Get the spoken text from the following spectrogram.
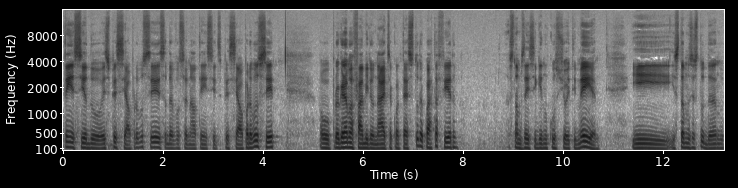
tenha sido especial para você, esse devocional tenha sido especial para você. O programa Família United acontece toda quarta-feira. Nós estamos aí seguindo um curso de 8 e meia e estamos estudando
